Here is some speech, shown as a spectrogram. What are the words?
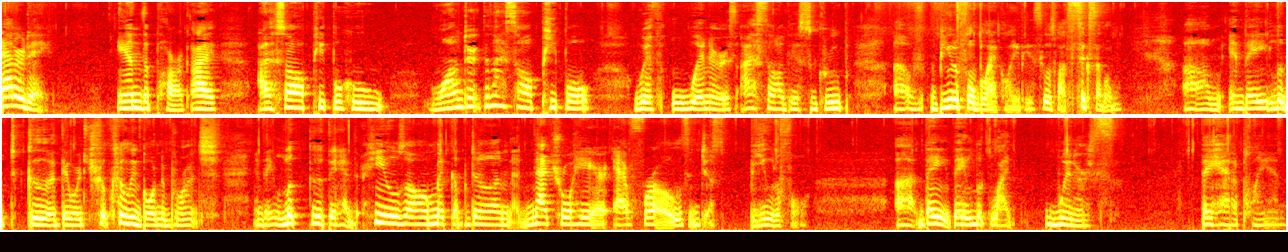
Saturday in the park, I I saw people who wandered. Then I saw people with winners. I saw this group of beautiful black ladies. It was about six of them, um, and they looked good. They were tr- clearly going to brunch, and they looked good. They had their heels on, makeup done, natural hair, afros, and just beautiful. Uh, they they looked like winners. They had a plan.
